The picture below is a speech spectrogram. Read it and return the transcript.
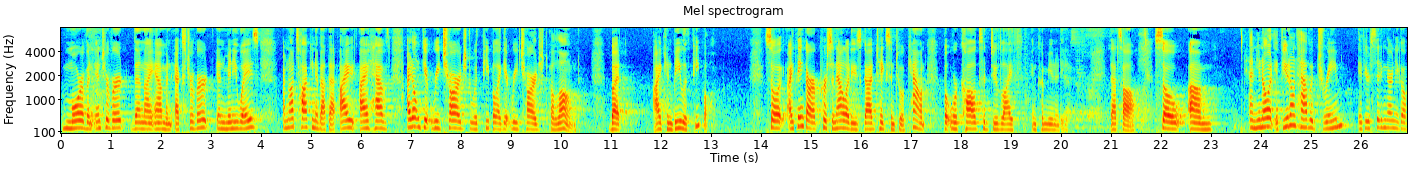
more of an introvert than I am an extrovert in many ways. I'm not talking about that. I, I have I don't get recharged with people, I get recharged alone. But I can be with people. So I think our personalities God takes into account, but we're called to do life in community. Yes. That's all. So, um, and you know what? If you don't have a dream, if you're sitting there and you go,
